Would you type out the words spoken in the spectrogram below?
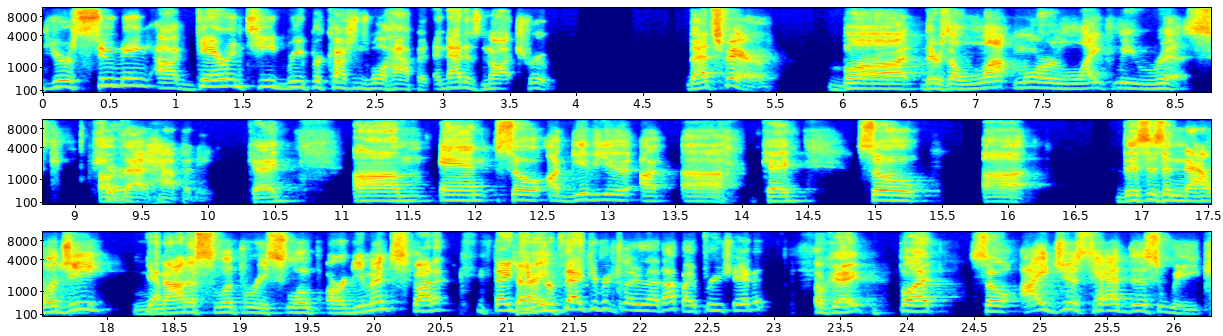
you're assuming uh, guaranteed repercussions will happen, and that is not true. That's fair, but there's a lot more likely risk sure. of that happening. Okay, um, and so I'll give you. Uh, uh, okay, so uh, this is analogy, yep. not a slippery slope argument. Got it. Thank okay? you. For, thank you for clearing that up. I appreciate it. Okay, but so I just had this week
